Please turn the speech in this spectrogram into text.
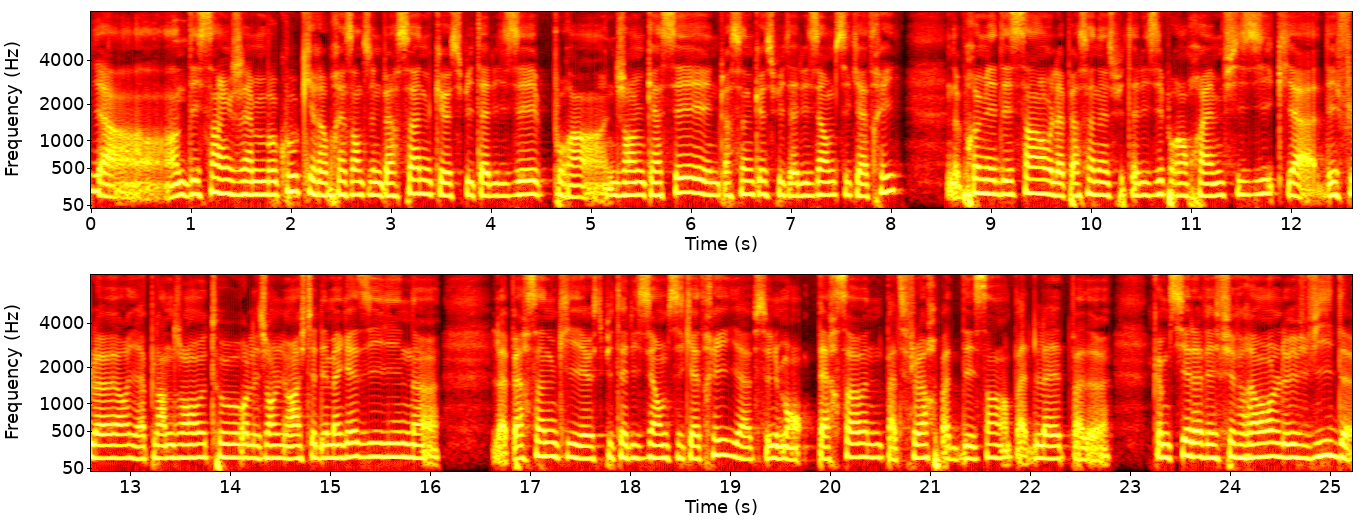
Il y a un, dessin que j'aime beaucoup qui représente une personne qui est hospitalisée pour un, une jambe cassée et une personne qui est hospitalisée en psychiatrie. Le premier dessin où la personne est hospitalisée pour un problème physique, il y a des fleurs, il y a plein de gens autour, les gens lui ont acheté des magazines, La personne qui est hospitalisée en psychiatrie, il y a absolument personne, pas de fleurs, pas de dessins, pas de lettres, pas de comme si elle avait fait vraiment le vide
